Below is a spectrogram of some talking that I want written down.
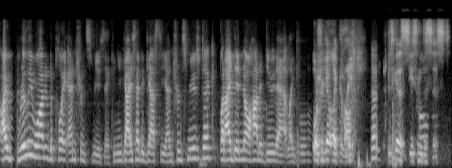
I really wanted to play entrance music, and you guys had to guess the entrance music, but I didn't know how to do that. Like, Or forget like legally. cop- you just get a cease and desist.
